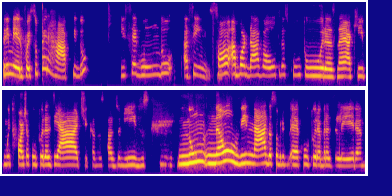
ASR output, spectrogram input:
Primeiro, foi super rápido, e segundo, assim, só abordava outras culturas, né? Aqui muito forte a cultura asiática nos Estados Unidos. Não, não ouvi nada sobre é, cultura brasileira, né?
